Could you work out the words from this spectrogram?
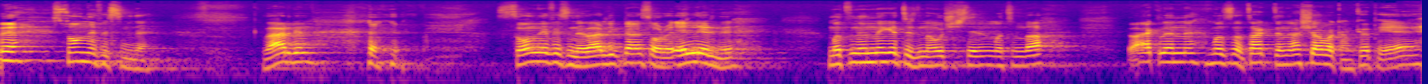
Ve son nefesini de verdin. son nefesini de verdikten sonra ellerini matın önüne getirdin avuç içlerinin matında. Ve ayaklarını matına taktın aşağı bakan köpeğe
